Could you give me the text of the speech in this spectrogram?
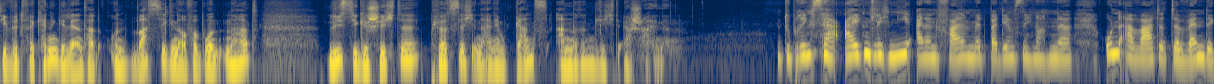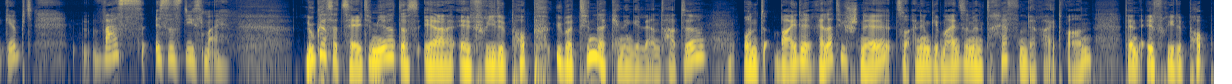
die Witwe kennengelernt hat und was sie genau verbunden hat, ließ die Geschichte plötzlich in einem ganz anderen Licht erscheinen. Du bringst ja eigentlich nie einen Fall mit, bei dem es nicht noch eine unerwartete Wende gibt. Was ist es diesmal? Lukas erzählte mir, dass er Elfriede Popp über Tinder kennengelernt hatte und beide relativ schnell zu einem gemeinsamen Treffen bereit waren, denn Elfriede Popp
